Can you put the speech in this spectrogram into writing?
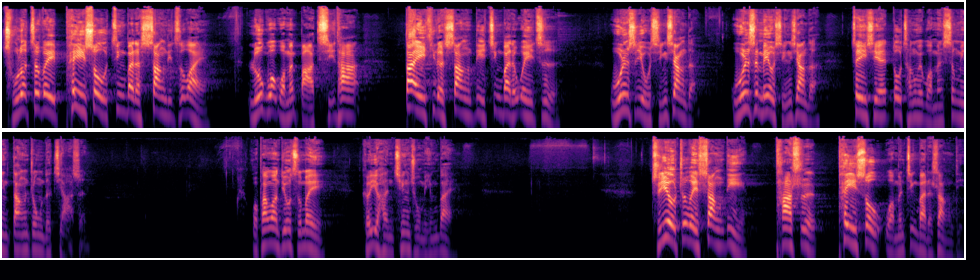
除了这位配受敬拜的上帝之外，如果我们把其他代替了上帝敬拜的位置，无论是有形象的，无论是没有形象的。这些都成为我们生命当中的假神。我盼望弟兄姊妹可以很清楚明白，只有这位上帝，他是配受我们敬拜的上帝。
